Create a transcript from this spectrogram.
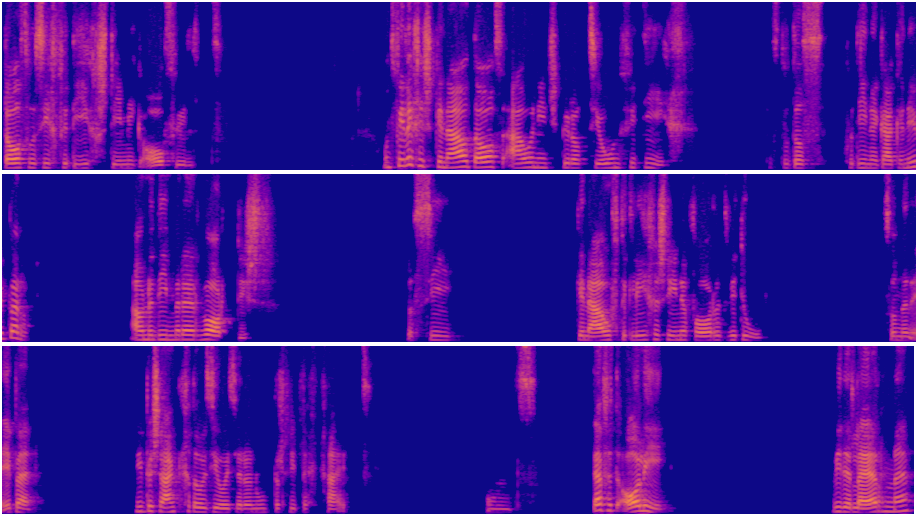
Das, was sich für dich stimmig anfühlt. Und vielleicht ist genau das auch eine Inspiration für dich, dass du das von deinen Gegenüber auch nicht immer erwartest, dass sie genau auf der gleichen Schiene fahren wie du. Sondern eben, wir beschenken uns in unserer Unterschiedlichkeit. Und dürfen alle wieder lernen,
